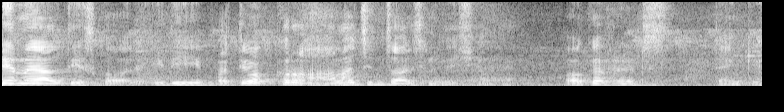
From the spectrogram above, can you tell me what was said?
నిర్ణయాలు తీసుకోవాలి. ఇది ప్రతి ఒక్కరూ ఆలోచించాల్సిన విషయం. ఓకే ఫ్రెండ్స్ థ్యాంక్ యూ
